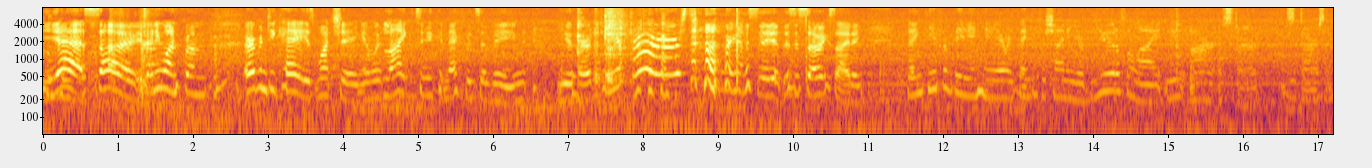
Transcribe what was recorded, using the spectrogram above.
yes, so if anyone from Urban Decay is watching and would like to connect with Sabine, you heard it here first. We're going to see it. This is so exciting. Thank you for being here and thank you for shining your beautiful light. You are a star and stars are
